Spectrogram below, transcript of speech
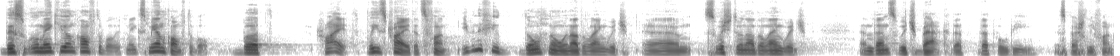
this will make you uncomfortable. It makes me uncomfortable. But try it. Please try it. It's fun. Even if you don't know another language, um, switch to another language and then switch back. That, that will be especially fun.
